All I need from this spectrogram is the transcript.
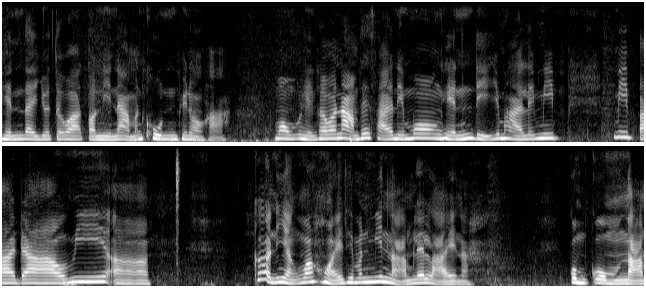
เห็นได้อยู่แต่ว่าตอนนี้น้ำมันคุนพี่น้องค่ะ มองเห็นคำว่าน้ำใสๆนี่มองเห็นดียิ่มหายเลยมีมีปลาดาวมีอ่าก็อันนี้อย่างว่าหอยที่มันมีหนามหลายๆนะกลมๆหนาม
